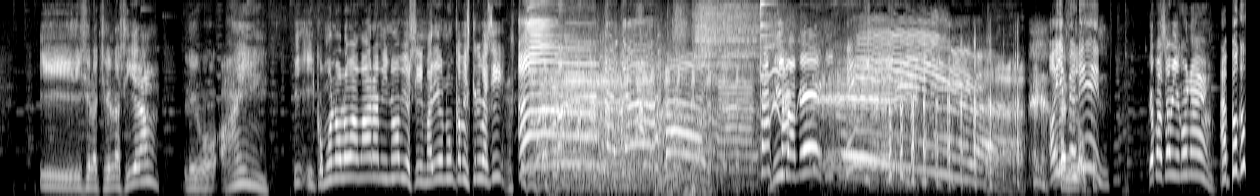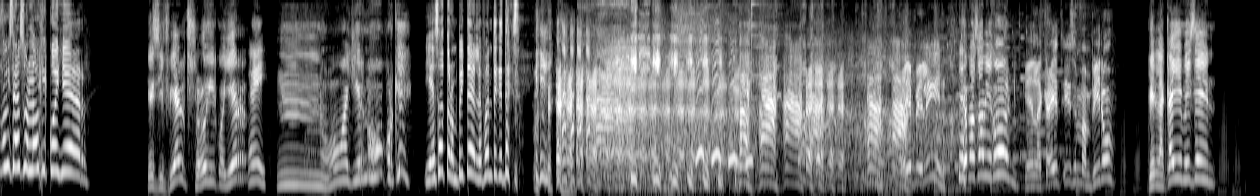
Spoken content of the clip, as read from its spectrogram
Y dice la Chela, ¿sí era? Le digo, ay, ¿y, y cómo no lo va a amar a mi novio si Mario nunca me escribe así? ¡Viva México! Oye, Pelín. ¿Qué pasó, viejona? ¿A poco fuiste al zoológico ayer? ¿Que si fui al zoológico ayer? Ey. Mm, no, ayer no, ¿por qué? ¿Y esa trompita de elefante que te Oye, Pelín. ¿Qué pasó, viejón? ¿Que en la calle te dicen vampiro? Que en la calle me dicen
